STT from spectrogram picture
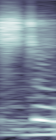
still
